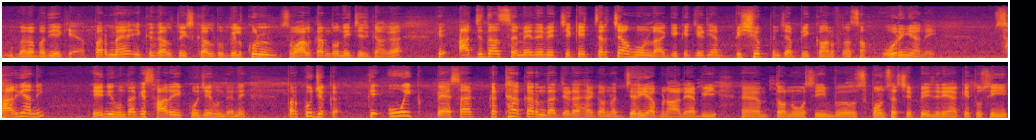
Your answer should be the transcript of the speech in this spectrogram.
ਬੜਾ ਵਧੀਆ ਕਿਹਾ। ਪਰ ਮੈਂ ਇੱਕ ਗੱਲ ਤੋਂ ਇਸ ਗੱਲ ਤੋਂ ਬਿਲਕੁਲ ਸਵਾਲ ਕਰਨ ਤੋਂ ਨਹੀਂ ਝਿਜਕਾਂਗਾ ਕਿ ਅੱਜ ਦਾ ਸਮੇਂ ਦੇ ਵਿੱਚ ਕਿ ਚਰਚਾ ਹੋਣ ਲੱਗ ਗਈ ਕਿ ਜਿਹੜੀਆਂ ਵਿਸ਼ਵ ਪੰਜਾਬੀ ਕਾਨਫਰੰਸਾਂ ਹੋ ਰਹੀਆਂ ਨੇ ਸਾਰੀਆਂ ਨਹੀਂ ਇਹ ਨਹੀਂ ਹੁੰਦਾ ਕਿ ਸਾਰੇ ਇੱਕੋ ਜਿਹੇ ਹੁੰਦੇ ਨੇ ਪਰ ਕੁਝ ਕੁ ਕਿ ਉਹ ਇੱਕ ਪੈਸਾ ਇਕੱਠਾ ਕਰਨ ਦਾ ਜਿਹੜਾ ਹੈਗਾ ਉਹਨਾਂ ਜਰੀਆ ਬਣਾ ਲਿਆ ਵੀ ਤੁਹਾਨੂੰ ਅਸੀਂ ਸਪਾਂਸਰਸ਼ਿਪ ਭੇਜ ਰਹੇ ਹਾਂ ਕਿ ਤੁਸੀਂ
